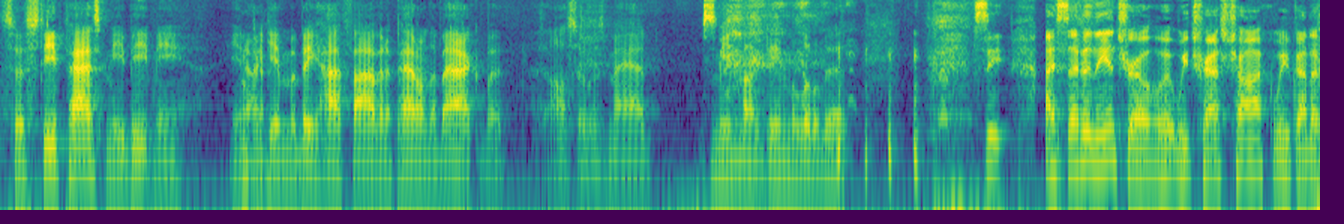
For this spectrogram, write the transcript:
So Steve passed me, beat me. You know, I gave him a big high five and a pat on the back, but also was mad. Mean mugged him a little bit. See, I said in the intro, we- we trash talk. We've got a,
